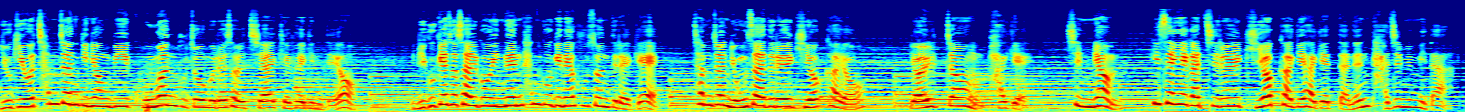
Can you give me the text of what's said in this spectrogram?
6.25 참전기념비 공원 구조물을 설치할 계획인데요. 미국에서 살고 있는 한국인의 후손들에게 참전 용사들을 기억하여 열정, 박애, 신념, 희생의 가치를 기억하게 하겠다는 다짐입니다.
